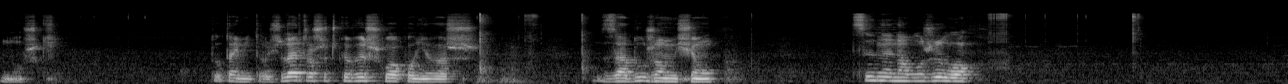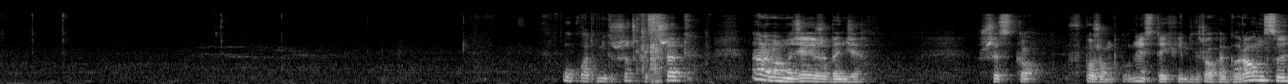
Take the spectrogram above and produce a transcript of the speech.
nóżki. Tutaj mi to źle troszeczkę wyszło, ponieważ za dużo mi się cyny nałożyło. Układ mi troszeczkę zszedł, ale mam nadzieję, że będzie wszystko w porządku. Jest w tej chwili trochę gorący,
